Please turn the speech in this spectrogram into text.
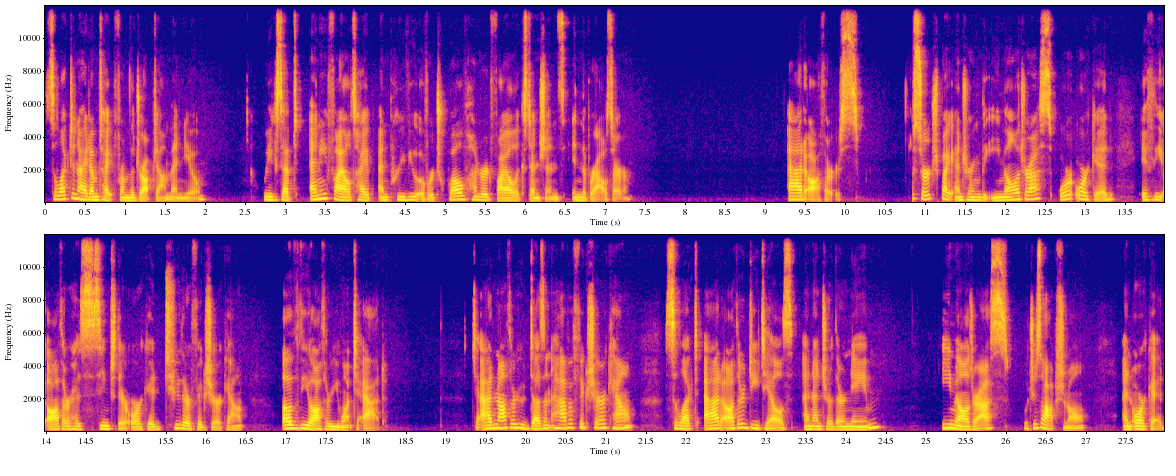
Select an item type from the drop-down menu. We accept any file type and preview over 1,200 file extensions in the browser. Add authors. Search by entering the email address or ORCID if the author has synced their ORCID to their Figshare account of the author you want to add. To add an author who doesn't have a Figshare account, select Add Author Details and enter their name, email address, which is optional, and ORCID,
